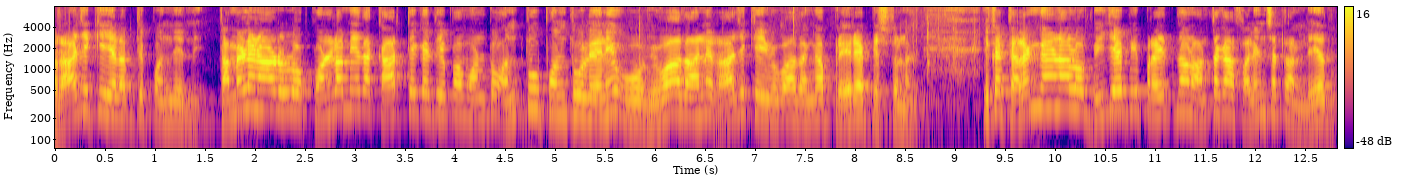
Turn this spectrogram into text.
రాజకీయ లబ్ధి పొందింది. తమిళనాడులో కొండ మీద కార్తీక దీపం అంటూ అంతూ పొంతూ లేని ఓ వివాదాన్ని రాజకీయ వివాదంగా ప్రేరేపిస్తున్నది. ఇక తెలంగాణలో బీజేపీ ప్రయత్నాలు అంతగా ఫలించటం లేదు.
